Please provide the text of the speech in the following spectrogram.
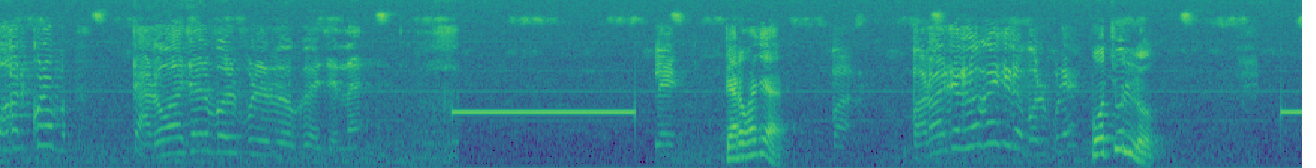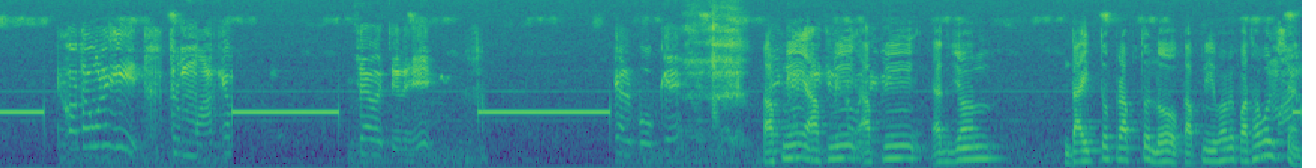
বার করে তেরো হাজার বোলপুরের লোক হয়েছে না? তেরো হাজার? বারো হাজার লোক হয়েছিল বোলপুরে? প্রচুর লোক। কথা বলেছি তোর মাকে হচ্ছে রে। আপনি আপনি আপনি একজন দায়িত্বপ্রাপ্ত লোক আপনি এভাবে কথা বলছেন?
